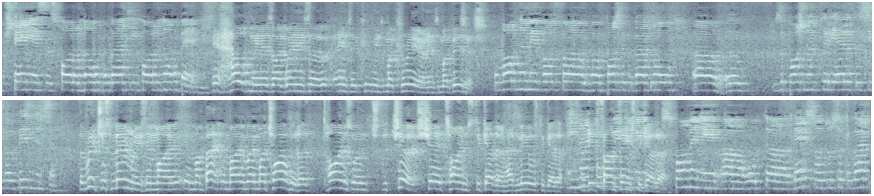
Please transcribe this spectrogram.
общение с хора много богати и хора много бедни. It helped me as I went into, into, into my career and into my business. Помогна ми в, а, в после, когато започнах кариерата си в бизнеса. The richest memories in my, in my, back, in my, in my, in my childhood are times when the church shared times together and had meals together И and did fun things най-хубавите ми together. спомени а, от а, детството са когато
